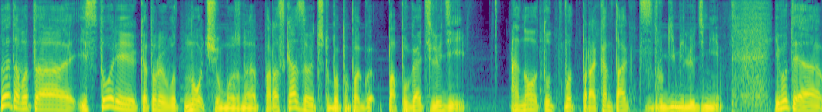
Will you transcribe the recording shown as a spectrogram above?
Ну, это вот а, истории, которые вот ночью можно порассказывать, чтобы попугать людей оно тут вот про контакт с другими людьми. И вот я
